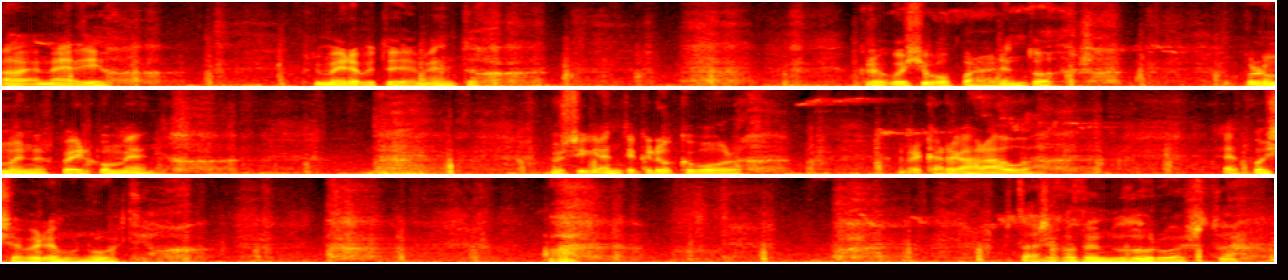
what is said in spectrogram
e medio. Primeiro avituallamento creo que xe vou parar en todos polo menos para ir comendo no siguiente creo que vou recargar agua. E depois xa veremos no último. Ah. Está se facendo duro isto eh?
